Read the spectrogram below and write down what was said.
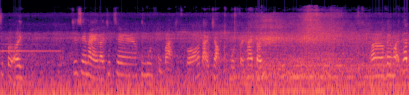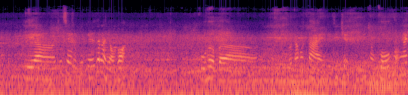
Super A. Chiếc xe này là chiếc xe khung mui phủ bạc có tải trọng 1,2 tấn. À, Về ngoại thất thì uh, chiếc xe được thiết kế rất là nhỏ gọn phù hợp uh, với các con tài để di chuyển trong phố ngõ ngách.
